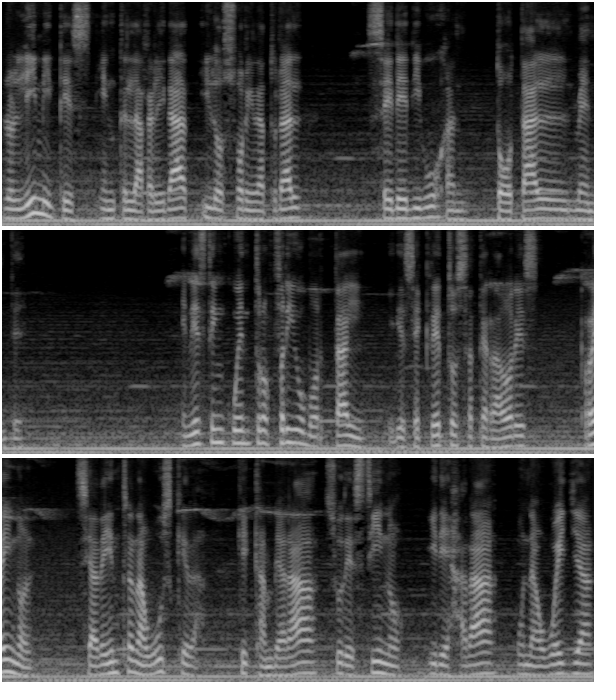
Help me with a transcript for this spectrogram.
los límites entre la realidad y lo sobrenatural se dibujan totalmente. En este encuentro frío mortal y de secretos aterradores, Reynolds se adentra en la búsqueda que cambiará su destino y dejará una huella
